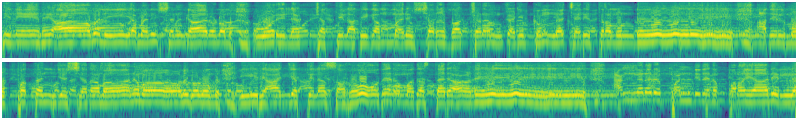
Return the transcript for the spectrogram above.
ദിനേന ആ വലിയ മനുഷ്യൻ കാരണം ഒരു ലക്ഷത്തിലധികം മനുഷ്യർ ഭക്ഷണം കഴിക്കുന്ന ചരിത്രമുണ്ട്. അതിൽ മുപ്പത്തഞ്ച് ശതമാനം ആളുകളും ഈ രാജ്യത്തിലെ സഹോദര മതസ്ഥരാണ്. അങ്ങനെ ഒരു പണ്ഡിതന് പറയാനില്ല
